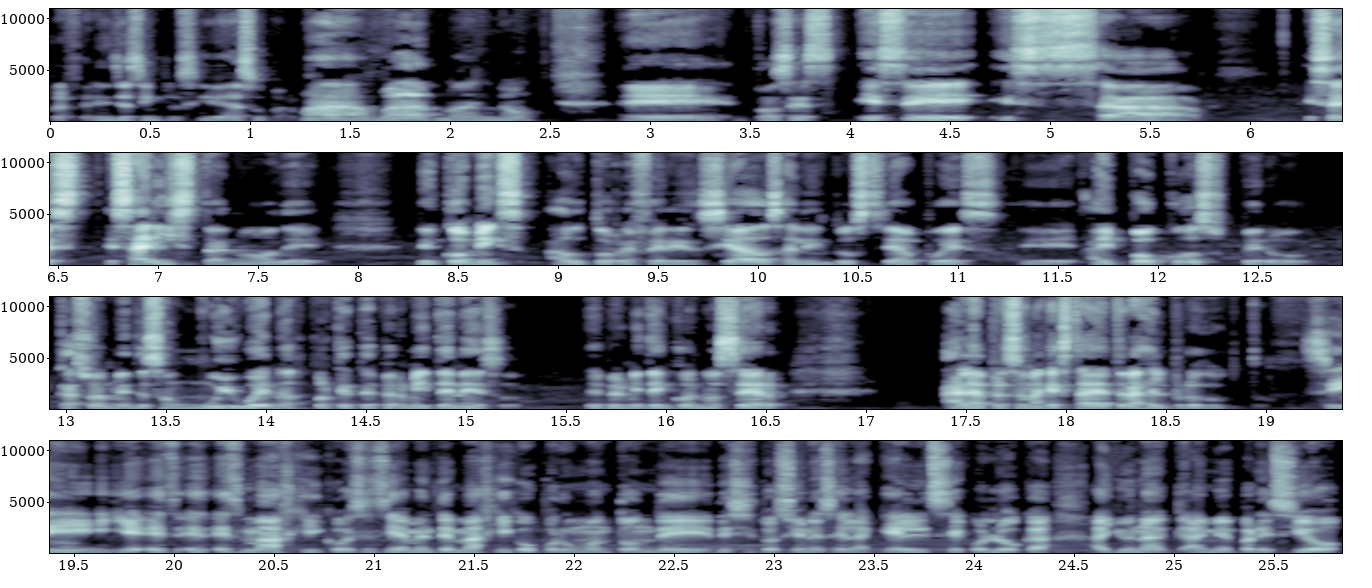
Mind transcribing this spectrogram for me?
referencias inclusive a Superman, Batman, ¿no? Eh, entonces, ese, esa, esa, esa arista, ¿no? De, de cómics autorreferenciados a la industria, pues eh, hay pocos, pero casualmente son muy buenos porque te permiten eso, te permiten conocer a la persona que está detrás del producto. Sí, y es, es- es mágico, es sencillamente mágico por un montón de, de situaciones en las que él se coloca. Hay una que a mí me pareció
